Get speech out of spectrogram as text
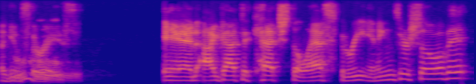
against the Rays. And I got to catch the last three innings or so of it.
